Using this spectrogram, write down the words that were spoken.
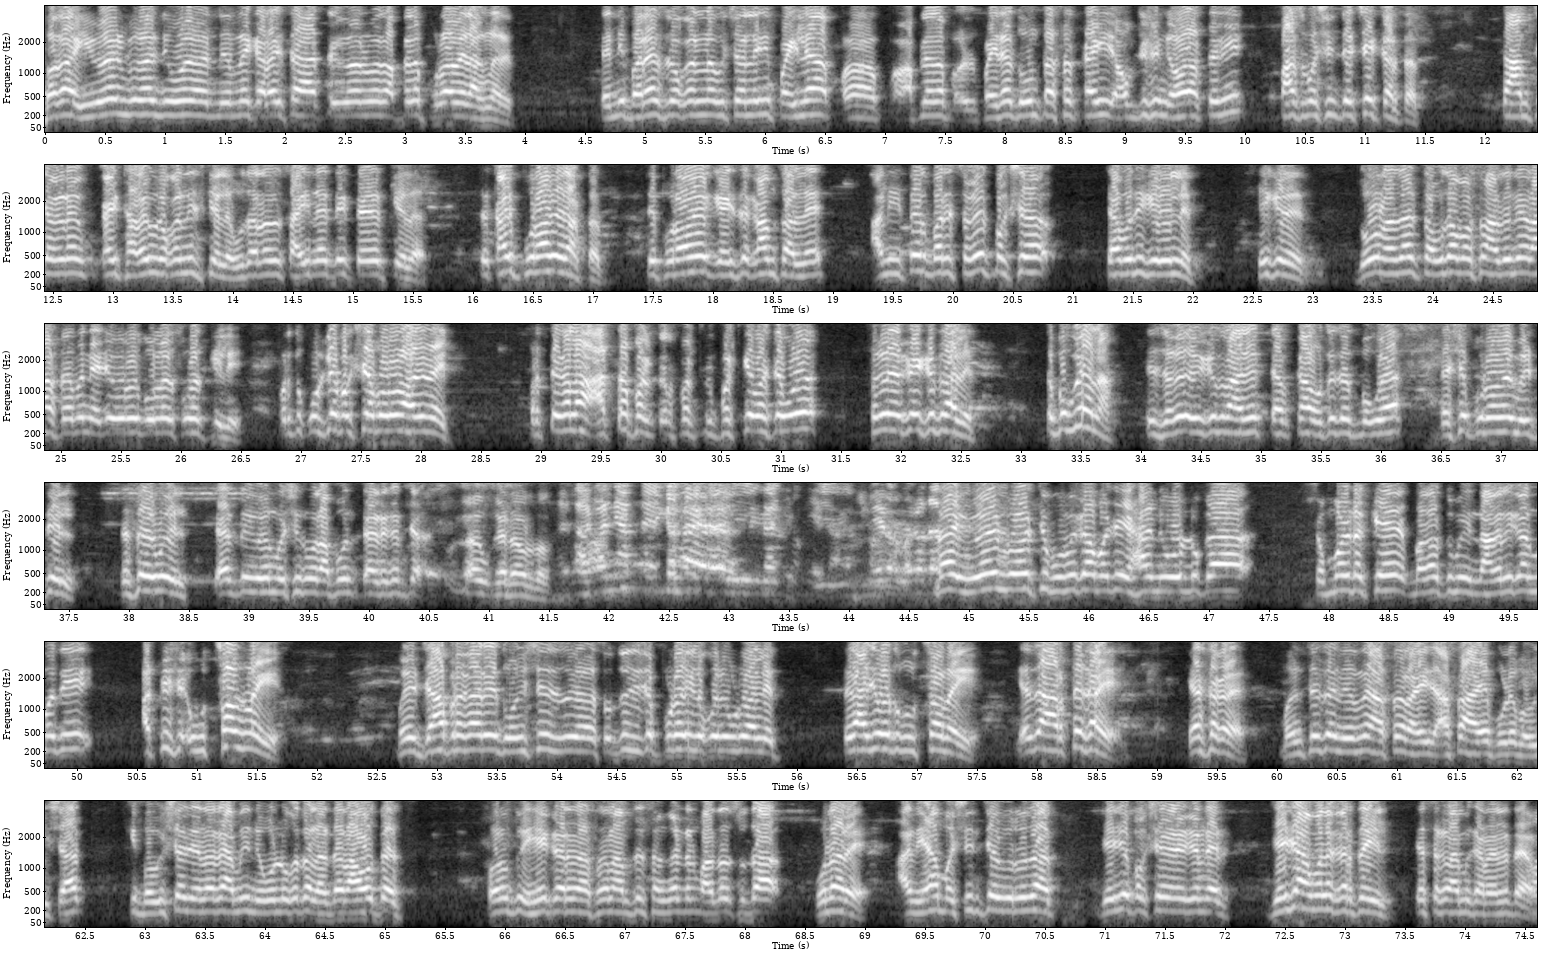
बघा युएन विरोधात निवड निर्णय करायचा तर युएन वर आपल्याला पुरावे लागणार आहेत. त्यांनी बऱ्याच लोकांना विचारलं की पहिल्या आपल्याला पहिल्या दोन तासात काही ऑब्जेक्शन घ्यावं लागतं आणि पाच मशीन ते चेक करतात. तर आमच्याकडे काही ठराविक लोकांनीच केलं. उदाहरणार्थ साई नाही ते त्याच्यात केलं. तर काही पुरावे लागतात. ते पुरावे घ्यायचं काम चाललंय. आणि इतर बरेच सगळेच पक्ष त्यामध्ये गेलेले आहेत. हे गेलेत दोन हजार चौदा पासून आदरणीय राजसाहेबांनी याच्याबरोबर बोलायला सुरुवात केली. परंतु कुठल्या पक्षाबरोबर आले नाहीत. प्रत्येकाला आता फट- फट- फटके बसल्यामुळं सगळे एक- एकत्र आलेत. तर बघूया ना ते सगळे एकत्र आलेत त्यात काय होतं त्यात बघूया. जसे पुरावे मिळतील जसं होईल. त्यात युएन मशीनवर आपण त्या ठिकाणी करणार होतो. नाही युएन विरोधाची भूमिका म्हणजे ह्या निवडणुका शंभर टक्के बघा तुम्ही नागरिकांमध्ये अतिशय उत्साहच नाही म्हणजे ज्या प्रकारे दोनशे सदोतीसच्या पुढे लोक निवडून आलेत तरी अजिबात उत्साह नाही याचा अर्थ काय? या सगळ्या. मनसेचा निर्णय असा राहील असा आहे पुढे भविष्यात की भविष्यात येणाऱ्या आम्ही निवडणुका लढणार आहोतच परंतु हे करत असताना आमचं संघटन बांधण सुद्धा होणार आहे. आणि ह्या मशीनच्या विरोधात जे जे पक्ष आहेत जे जे आम्हाला करता येईल ते सगळं आम्ही करायला तयार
